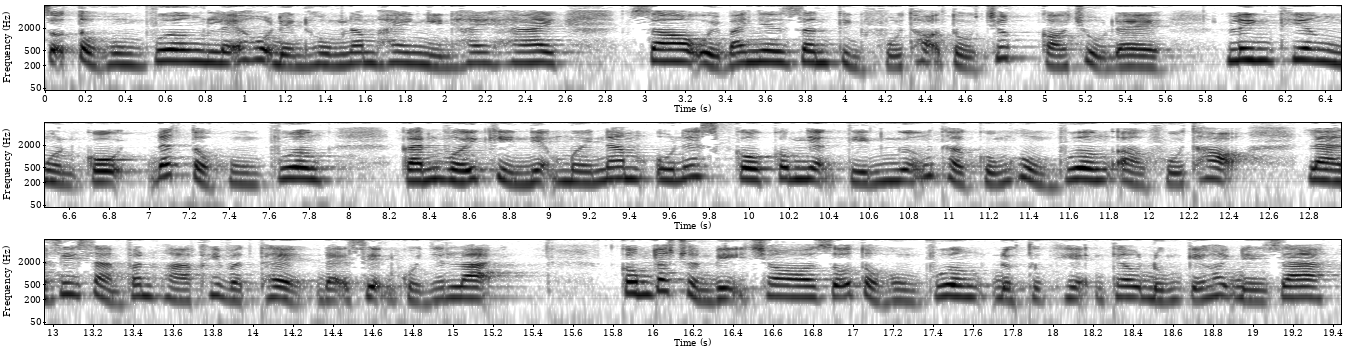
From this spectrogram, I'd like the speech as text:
Dỗ Tổ Hùng Vương lễ hội đền Hùng năm 2022 do Ủy ban Nhân dân tỉnh Phú Thọ tổ chức có chủ đề Linh thiêng nguồn cội, đất Tổ Hùng Vương, gắn với kỷ niệm 10 năm UNESCO công nhận tín ngưỡng thờ cúng Hùng Vương ở Phú Thọ là di sản văn hóa phi vật thể đại diện của nhân loại. Công tác chuẩn bị cho Dỗ Tổ Hùng Vương được thực hiện theo đúng kế hoạch đề ra –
